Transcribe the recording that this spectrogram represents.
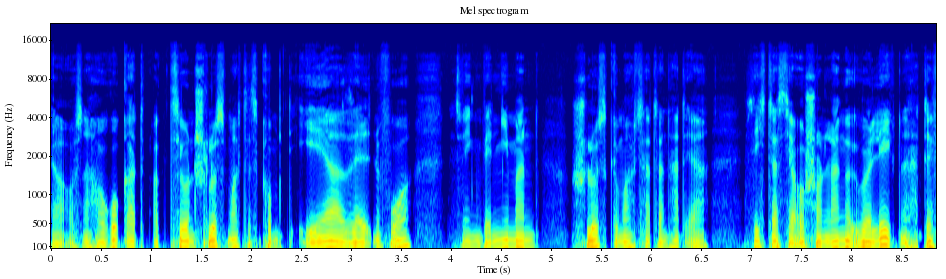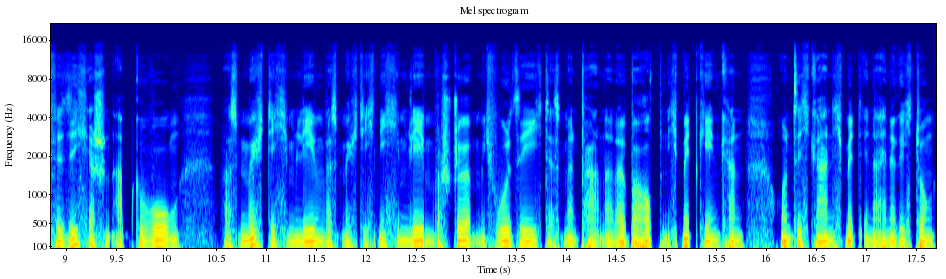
ja, aus einer Hauruck-Aktion Schluss macht, das kommt eher selten vor. Deswegen, wenn jemand Schluss gemacht hat, dann hat er sich das ja auch schon lange überlegt. Dann hat er für sich ja schon abgewogen, was möchte ich im Leben, was möchte ich nicht im Leben, was stört mich, wo sehe ich, dass mein Partner da überhaupt nicht mitgehen kann und sich gar nicht mit in eine Richtung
